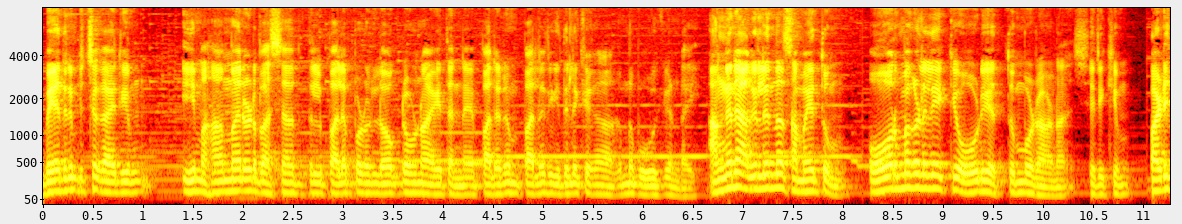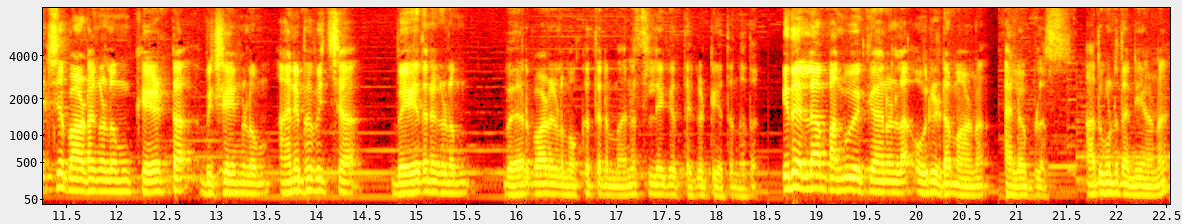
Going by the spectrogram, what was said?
വേദനിപ്പിച്ച കാര്യം ഈ മഹാമാരിയുടെ പശ്ചാത്തലത്തിൽ പലപ്പോഴും ലോക്ക്ഡൌൺ ആയി തന്നെ പലരും പല രീതിയിലേക്ക് അകന്നു പോവുകയുണ്ടായി. അങ്ങനെ അകലുന്ന സമയത്തും ഓർമ്മകളിലേക്ക് ഓടി എത്തുമ്പോഴാണ് ശരിക്കും പഠിച്ച പാഠങ്ങളും കേട്ട വിഷയങ്ങളും അനുഭവിച്ച വേദനകളും വേർപാടുകളും ഒക്കെ തന്നെ മനസ്സിലേക്ക് തികട്ടിയെത്തുന്നത്. ഇതെല്ലാം പങ്കുവെക്കാനുള്ള ഒരിടമാണ് ഹലോ പ്ലസ് അതുകൊണ്ട് തന്നെയാണ്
